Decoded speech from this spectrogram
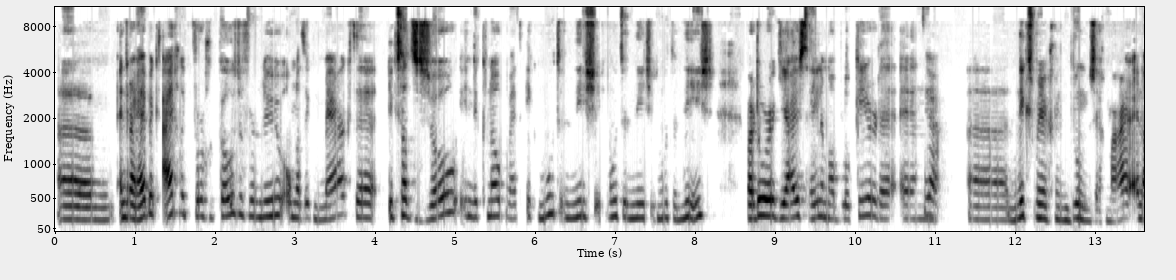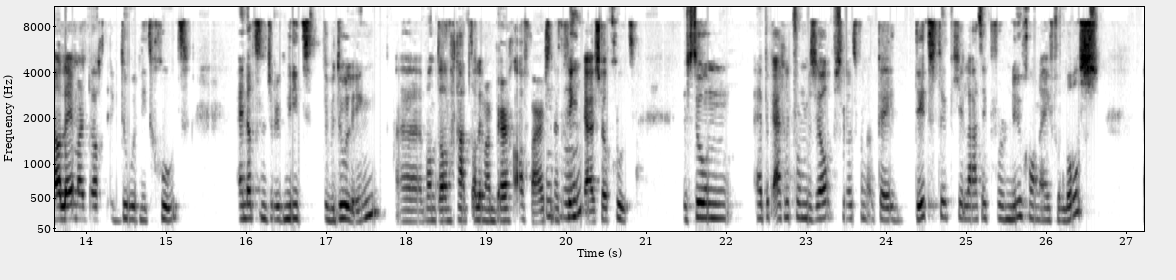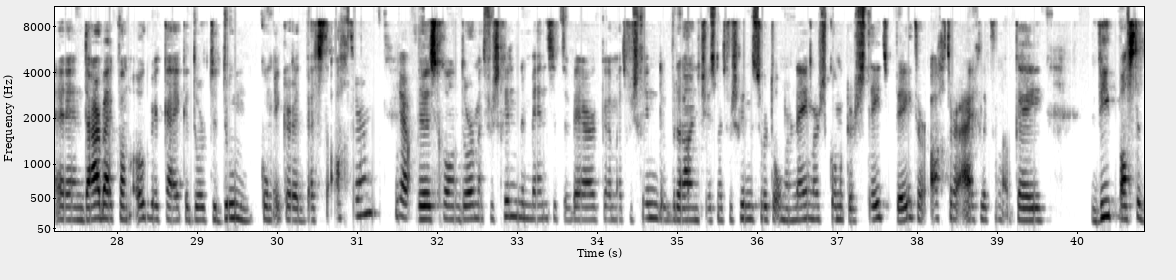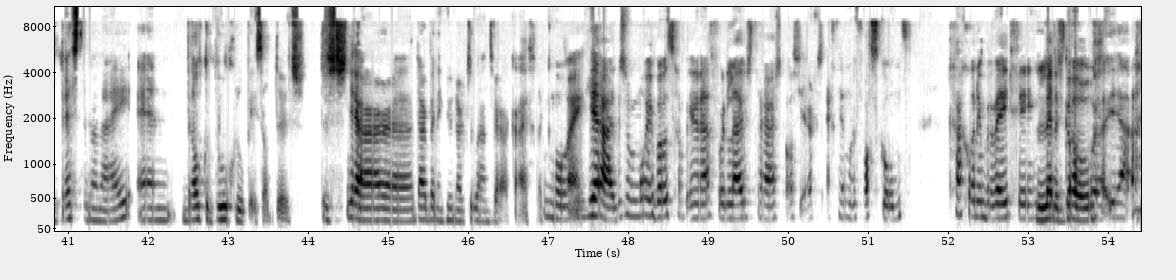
Um, en daar heb ik eigenlijk voor gekozen voor nu, omdat ik merkte, ik zat zo in de knoop met ik moet een niche, ik moet een niche, ik moet een niche. Waardoor ik juist helemaal blokkeerde en ja. uh, niks meer ging doen, zeg maar. En alleen maar dacht, ik doe het niet goed. En dat is natuurlijk niet de bedoeling, uh, want dan gaat het alleen maar bergafwaarts. En dat Mhm. ging juist zo goed. Dus toen heb ik eigenlijk voor mezelf besloten van oké, dit stukje laat ik voor nu gewoon even los. En daarbij kwam ook weer kijken, door te doen kom ik er het beste achter. Ja. Dus gewoon door met verschillende mensen te werken, met verschillende branches, met verschillende soorten ondernemers, kom ik er steeds beter achter eigenlijk van oké, wie past het beste bij mij en welke doelgroep is dat dus? Dus Ja. daar, uh, daar ben ik nu naartoe aan het werken eigenlijk. Mooi. Ja, dus een mooie boodschap inderdaad voor de luisteraars. Als je ergens echt helemaal in vastkomt, ga gewoon in beweging. Let it go. Stappen, Ja.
